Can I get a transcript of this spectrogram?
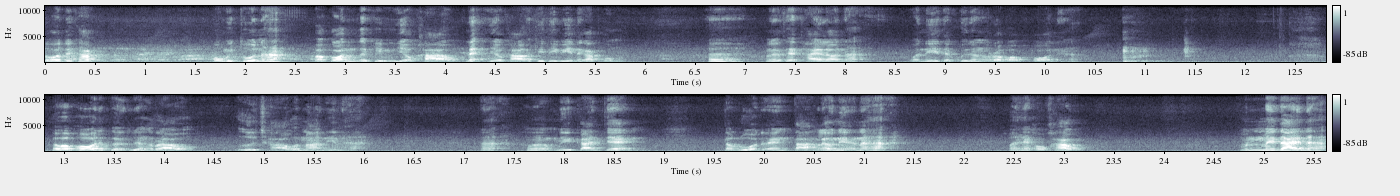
สวัสดีครับ ผมวิทูลนะฮะบกรได้พิมพ์เหยี่ยวข่าว และเหยี่ยวข่าวทีทีวีนะครับ ผมเอ้ยในประเทศไทยเรานะวันนี้จะคุยเรื่องรปภเนี่ยฮะรปภที่เกิดเรื่องราวอื้อฉาวกันมานี่นะฮะนะเมื่อมีการแจ้งตำรวจอะไรต่างๆแล้วเนี่ยนะฮะไม่ให้เขาเข้า มันไม่ได้นะฮะ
